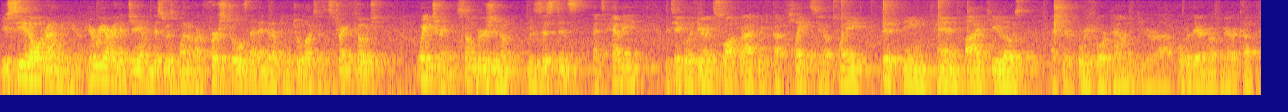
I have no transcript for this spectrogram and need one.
you see it all around me here. Here we are at a gym. This was one of our first tools that ended up in the toolbox as a strength coach. Weight training, some version of resistance that's heavy. We take a look here in the squat rack. We've got plates, you know, 20, 15, 10, 5 kilos. Your 44 pound if you're uh, over there in North America.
